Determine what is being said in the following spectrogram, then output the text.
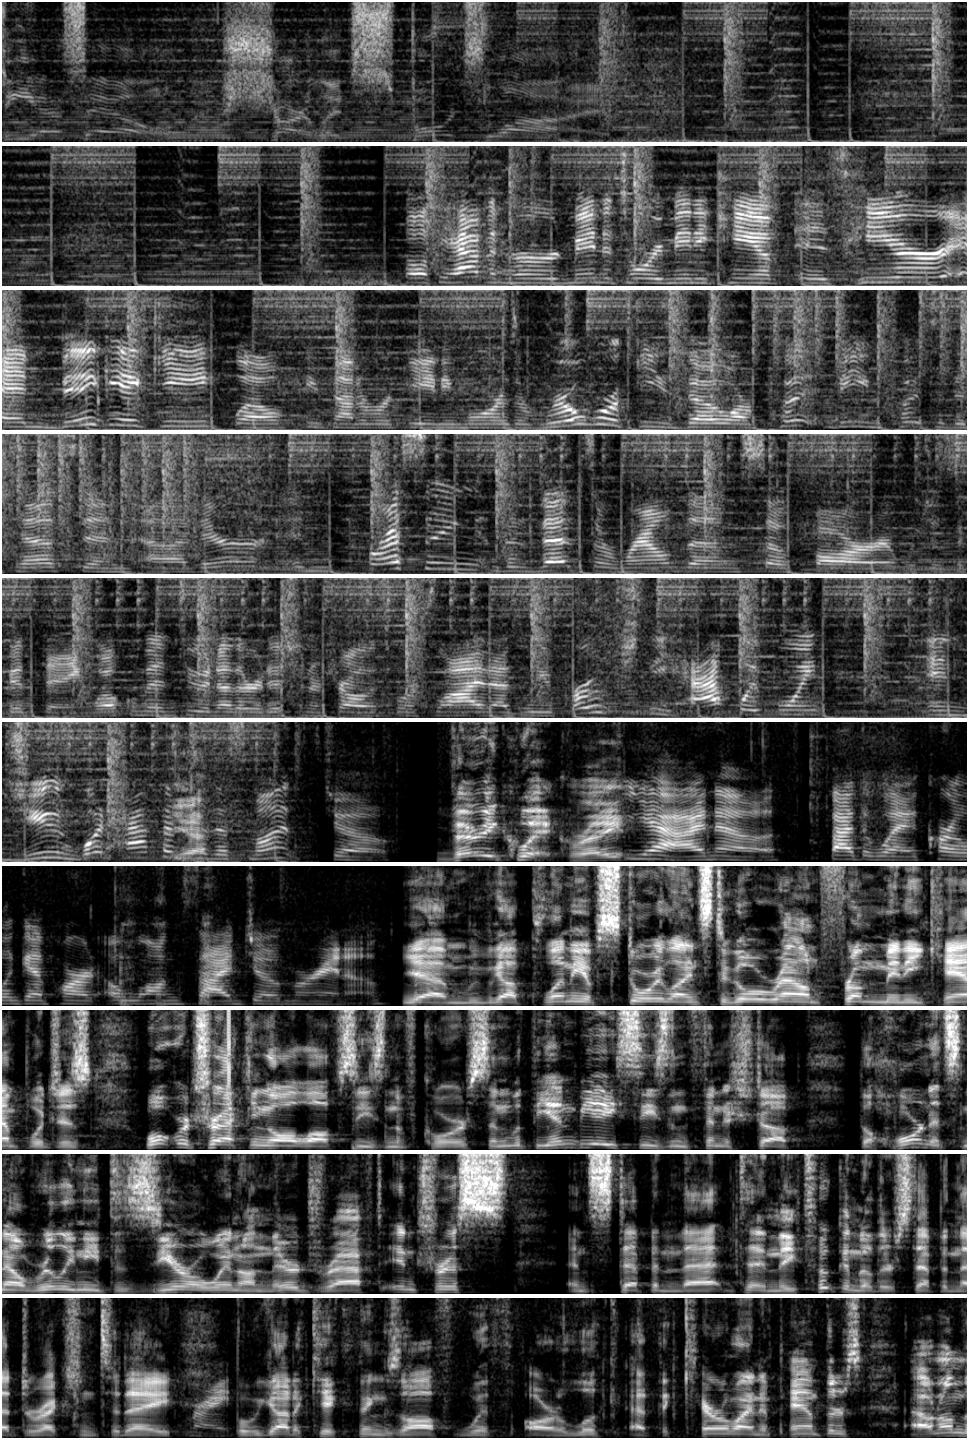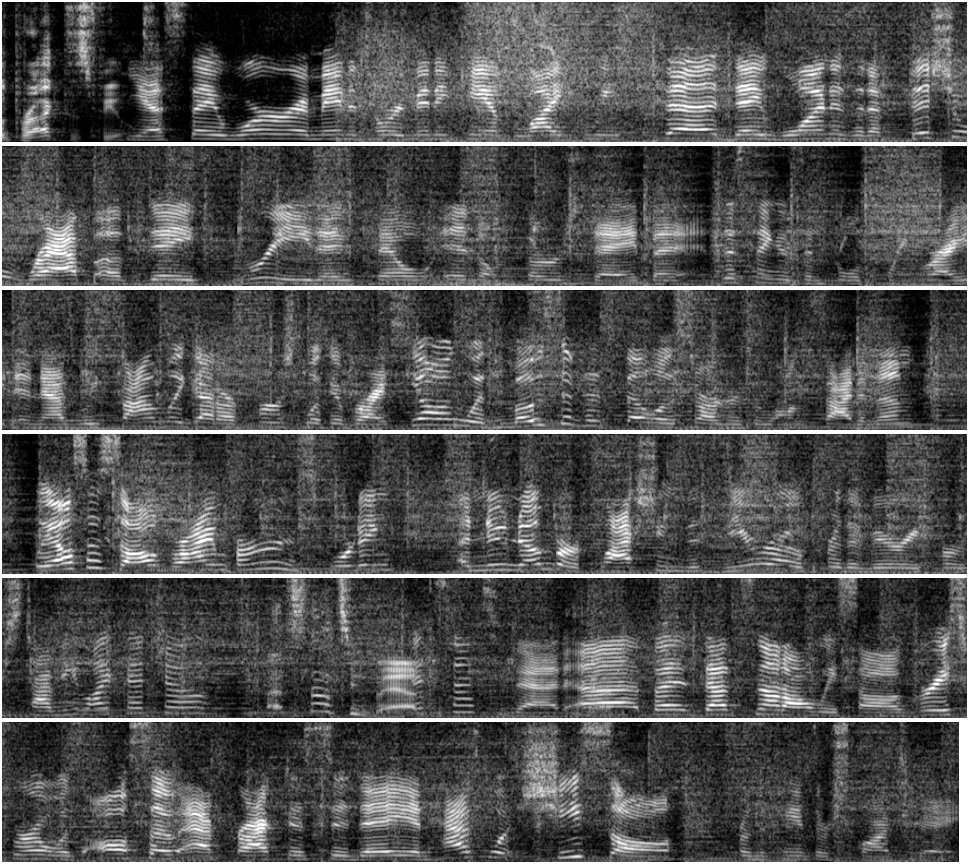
CSL, Charlotte Sports Live. Well, if you haven't heard, mandatory minicamp is here, and Big Icky, well, he's not a rookie anymore. The real rookies, though, are put being put to the test, and uh, they're impressing the vets around them so far, which is a good thing. Welcome into another edition of Charlotte Sports Live as we approach the halfway point in June. What happened yeah. for this month, Joe? Very quick, right? Yeah, I know by the way, Carla Gebhardt alongside Joe Moreno. Yeah, and we've got plenty of storylines to go around from minicamp, which is what we're tracking all offseason, of course. And with the NBA season finished up, the Hornets now really need to zero in on their draft interests and step in that. And they took another step in that direction today. Right. But we got to kick things off with our look at the Carolina Panthers out on the practice field. Yes, they were a mandatory minicamp, like we said. Day one is an official wrap of day three. They, they'll end on Thursday, but this thing is in full swing, right? And as we finally got our first look at Bryce Young with most of his fellow starters alongside of him, we also saw Brian Burns sporting a new number, flashing the zero for the very first time. Do you like that, Joe? That's not too bad. It's not too bad. Uh, but that's not all we saw. Grace Grill was also at practice today and has what she saw from the Panther squad today.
